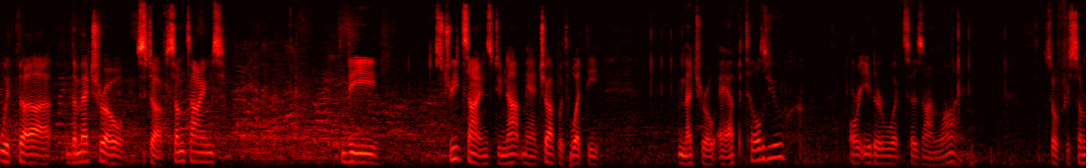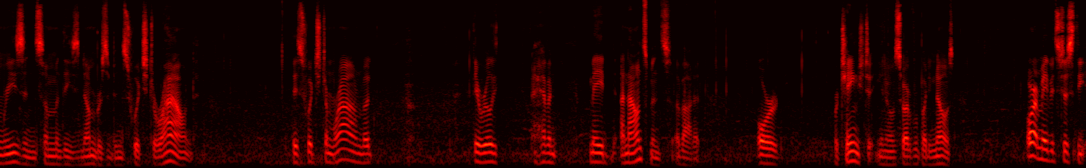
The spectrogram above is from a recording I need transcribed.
with uh, the metro stuff. Sometimes the street signs do not match up with what the metro app tells you, or either what it says online. So for some reason, some of these numbers have been switched around. They switched them around, but they really haven't made announcements about it or or changed it, you know, so everybody knows. Or maybe it's just the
